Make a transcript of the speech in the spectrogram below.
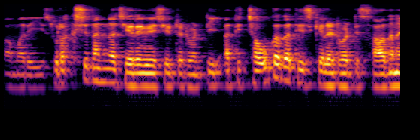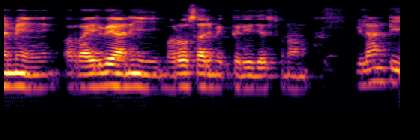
మరి సురక్షితంగా చేరవేసేటటువంటి అతి చౌకగా తీసుకెళ్ళేటువంటి సాధనమే రైల్వే అని మరోసారి మీకు తెలియజేస్తున్నాను. ఇలాంటి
